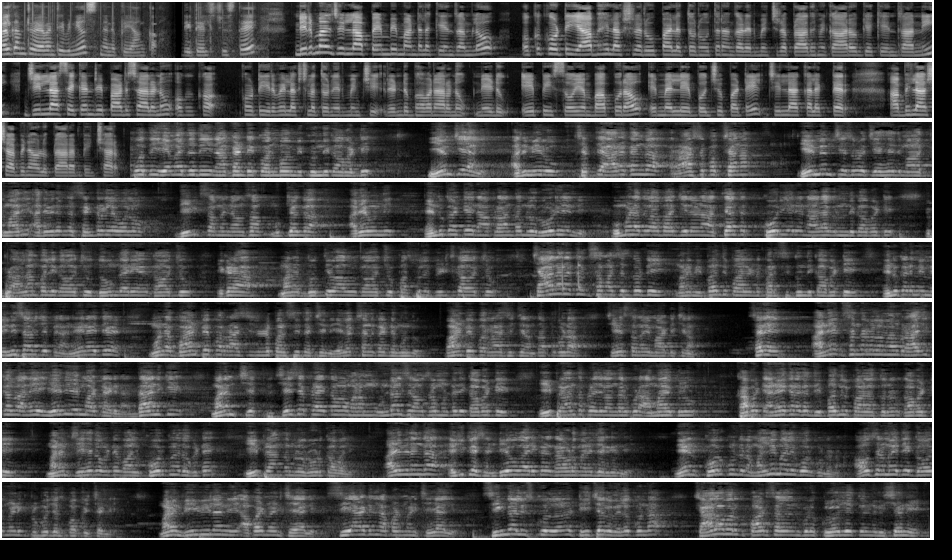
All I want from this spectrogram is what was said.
Welcome to even TV news. నేను Priyanka. Details చూస్తే నిర్మల్ జిల్లా పెంబి మండల కేంద్రంలో ఒక కోటి యాభై లక్షల రూపాయలతో నూతనంగా నిర్మించిన ప్రాథమిక ఆరోగ్య కేంద్రాన్ని జిల్లా సెకండరీ పాఠశాలను ఒక కోటి ఇరవై లక్షలతో నిర్మించి రెండు భవనాలను నేడు ఏపీ సోయం బాపురావు ఎమ్మెల్యే బొజ్జు పటేల్ జిల్లా కలెక్టర్ అభిలాష్ అభినవులు ప్రారంభించారు. పోతే ఏమవుతుంది నాకంటే ఎక్కువ అనుభవం మీకు ఉంది కాబట్టి ఏం చేయాలి? అది మీరు చెప్తే ఆ రకంగా రాష్ట్ర పక్షాన ఏమేమి చేసేది మాది. అదేవిధంగా సెంట్రల్ లెవెల్లో దీనికి సంబంధించిన అంశం ముఖ్యంగా అదే ఉంది. ఎందుకంటే నా ప్రాంతంలో రోడ్డు ఏంది ఉమ్మడి ఆదిలాబాద్ జిల్లాలో అత్యంత కోరి ఏరియా నా దగ్గర ఉంది కాబట్టి ఇప్పుడు అల్లంపల్లి కావచ్చు దోమదారి కావచ్చు ఇక్కడ మన దొత్తివాగు కావచ్చు పసుపుల బ్రిడ్జ్ కావచ్చు చాలా రకాల సమస్యలతోటి మనం ఇబ్బంది పాలైన పరిస్థితి ఉంది కాబట్టి ఎందుకంటే మేము ఎన్నిసార్లు చెప్పినా నేనైతే మొన్న బాండ్ పేపర్ రాసిచ్చిన పరిస్థితి వచ్చింది. ఎలక్షన్ కంటే ముందు బాండ్ పేపర్ రాసి ఇచ్చినాం తప్పకుండా చేస్తామని మాట ఇచ్చినాం సరే అనేక సందర్భాల్లో మనం రాజకీయాల్లో అనే ఏది ఏం మాట్లాడినా దానికి మనం చే- చేసే ప్రయత్నంలో మనం ఉండాల్సిన అవసరం ఉంటుంది కాబట్టి ఈ ప్రాంత ప్రజలందరూ కూడా అమాయకులు కాబట్టి అనేక రకాల ఇబ్బందులు పాలవుతున్నారు కాబట్టి మనం చేసేది ఒకటే వాళ్ళు కోరుకునేది ఒకటే ఈ ప్రాంతంలో రోడ్డు కావాలి. అదేవిధంగా ఎడ్యుకేషన్ డిఓ గారు ఇక్కడ రావడం అనేది జరిగింది. నేను కోరుకుంటున్నా మళ్ళీ మళ్ళీ కోరుకుంటున్నా అవసరమైతే గవర్నమెంట్కి ప్రపోజల్స్ పంపించండి. మనం వీవీలని అపాయింట్మెంట్ చేయాలి సిఆర్టీని అపాయింట్మెంట్ చేయాలి. సింగిల్ స్కూళ్ళలో టీచర్లు వెళ్ళకుండా చాలా వరకు పాఠశాలను కూడా క్లోజ్ అవుతున్న విషయాన్ని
